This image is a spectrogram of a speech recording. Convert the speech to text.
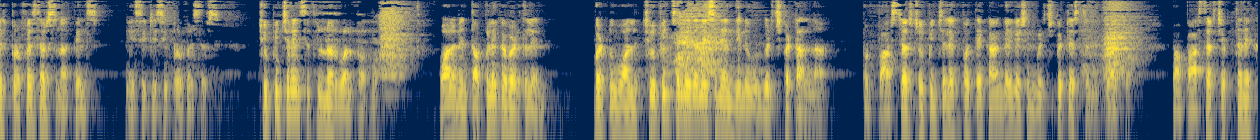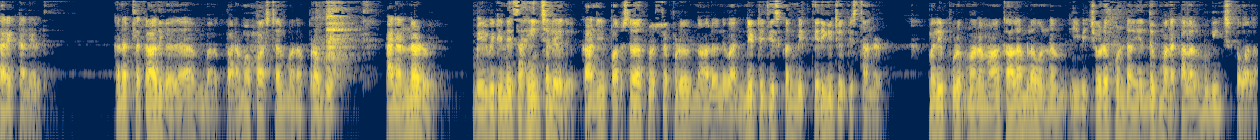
ప్రొఫెసర్స్ నాకు తెలుసు. ఏసీటీసీ ప్రొఫెసర్స్ చూపించలేని స్థితిలో ఉన్నారు వాళ్ళు పాపం. వాళ్ళని నేను తప్పులేక పెడతలేను. బట్ వాళ్ళు చూపించలేదనేసి నేను దీన్ని విడిచిపెట్టాలనా? ఇప్పుడు పాస్టర్ చూపించలేకపోతే కాంగ్రిగేషన్ విడిచిపెట్టేస్తుంది వాక్యం మా పాస్టర్ చెప్తేనే కరెక్ట్ అనేది. కానీ అట్లా కాదు కదా మన పరమ పాస్టర్ మన ప్రభు. ఆయన అన్నాడు మీరు వీటిని సహించలేదు కానీ పరశురాత్మ వచ్చినప్పుడు నాలోని అన్నిటి తీసుకొని మీకు తిరిగి చూపిస్తాడు మరి ఇప్పుడు మనం ఆ కాలంలో ఉన్నాం ఇవి చూడకుండా ఎందుకు మన కాలాలు ముగించుకోవాలా?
